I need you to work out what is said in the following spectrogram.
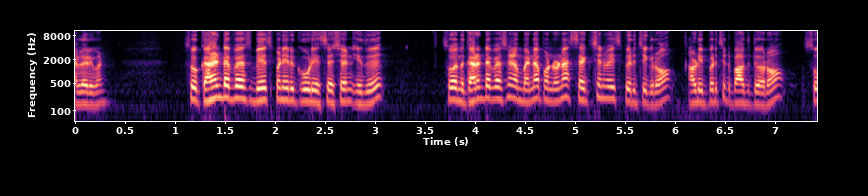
ஹலோ ரிவன் ஸோ கரண்ட் அஃபேர்ஸ் பேஸ் பண்ணியிருக்கக்கூடிய செஷன் இது. ஸோ அந்த கரண்ட் அஃபேர்ஸில் நம்ம என்ன பண்ணுறோம்னா செக்ஷன் வைஸ் பிரிச்சுக்கிறோம். அப்படி பிரிச்சுட்டு பார்த்துட்டு வரோம். ஸோ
